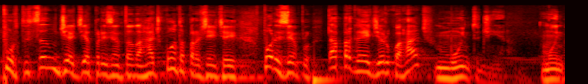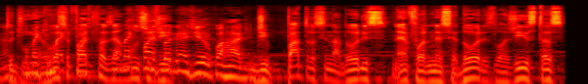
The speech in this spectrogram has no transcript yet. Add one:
Pô, você está no dia a dia apresentando a rádio, conta pra gente aí. Por exemplo, dá pra ganhar dinheiro com a rádio? Muito dinheiro. Muito dinheiro. Como é que, Você pode faz, fazer anúncio é que faz de, dinheiro de patrocinadores, né, fornecedores, lojistas,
